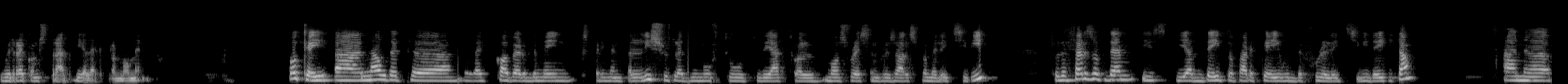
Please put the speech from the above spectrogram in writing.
we reconstruct the electron momentum. Okay, uh, now that, uh, that, I've covered the main experimental issues, let me move to, to the actual most recent results from LHCb. So the first of them is the update of RK with the full LHCb data. And uh,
